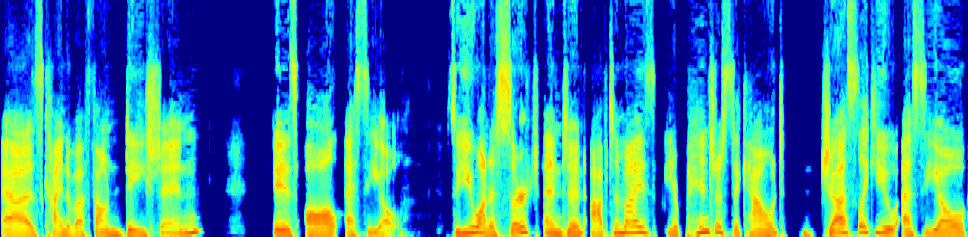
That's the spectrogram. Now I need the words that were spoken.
as kind of a foundation is all seo so you want to search engine optimize your Pinterest account just like you SEO,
